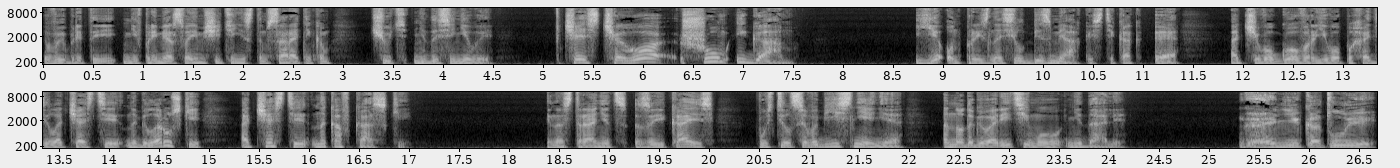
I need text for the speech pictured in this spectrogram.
выбритый, не в пример своим щетинистым соратникам, чуть не до синевы. «В честь чего шум и гам?» «Е» он произносил без мягкости, как «э», отчего говор его походил отчасти на белорусский, отчасти на кавказский. Иностранец, заикаясь, пустился в объяснение, но договорить ему не дали. «Гони котлы!»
